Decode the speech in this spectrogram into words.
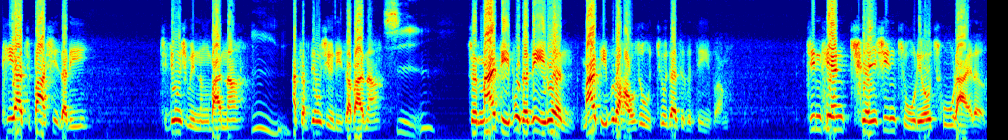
，K R 一百四十二，一张是不是两万呢？嗯，啊，十张是二十万呢？是，所以买底部的利润，买底部的好处就在这个地方。今天全新主流出来了，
